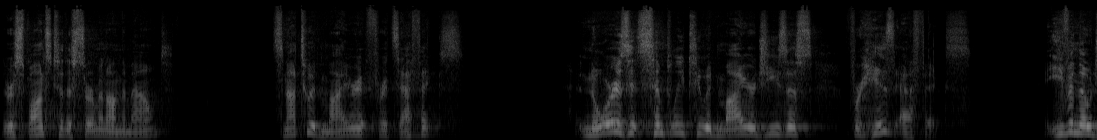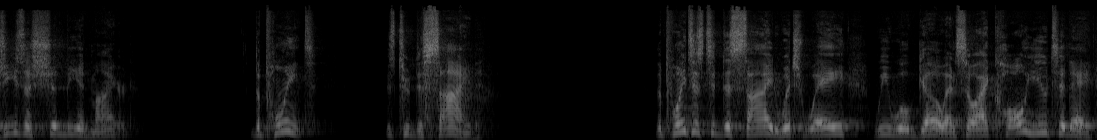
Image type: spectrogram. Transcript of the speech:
The response to the Sermon on the Mount, it's not to admire it for its ethics, nor is it simply to admire Jesus for his ethics, even though Jesus should be admired. The point is to decide. The point is to decide which way we will go. And so I call you today,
